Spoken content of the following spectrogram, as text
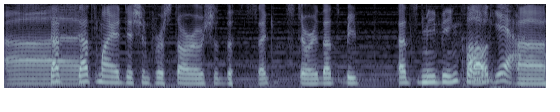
Uh, That's that's my addition for Star Ocean, the second story. That's me. That's me being Claude. Oh, yeah. Uh,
